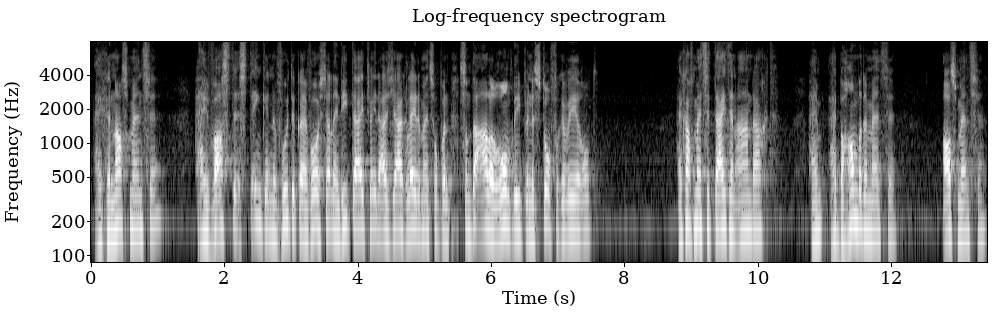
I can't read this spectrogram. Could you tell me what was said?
hij genas mensen. Hij waste stinkende voeten. Kan je je voorstellen, in die tijd, 2000 jaar geleden, mensen op een sandalen rondliepen in een stoffige wereld. Hij gaf mensen tijd en aandacht. Hij, hij behandelde mensen als mensen.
